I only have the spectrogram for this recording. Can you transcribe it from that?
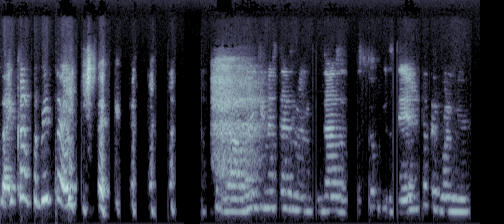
זה העיקר, תביא את האלף שקל. יש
